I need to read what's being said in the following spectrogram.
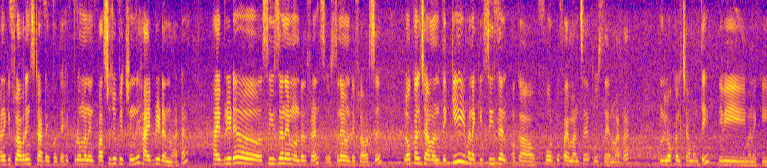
మనకి ఫ్లవరింగ్ స్టార్ట్ అయిపోద్ది. ఇప్పుడు మనకి ఫస్ట్ చూపించింది హైబ్రిడ్ అనమాట హైబ్రిడ్ సీజన్ ఏమి ఉండదు ఫ్రెండ్స్ వస్తూనే ఉంటాయి ఫ్లవర్స్. లోకల్ చామంతికి మనకి సీజన్ ఒక ఫోర్ టు ఫైవ్ మంత్సే పూస్తాయి అనమాట లోకల్ చామంతి ఇవి మనకి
